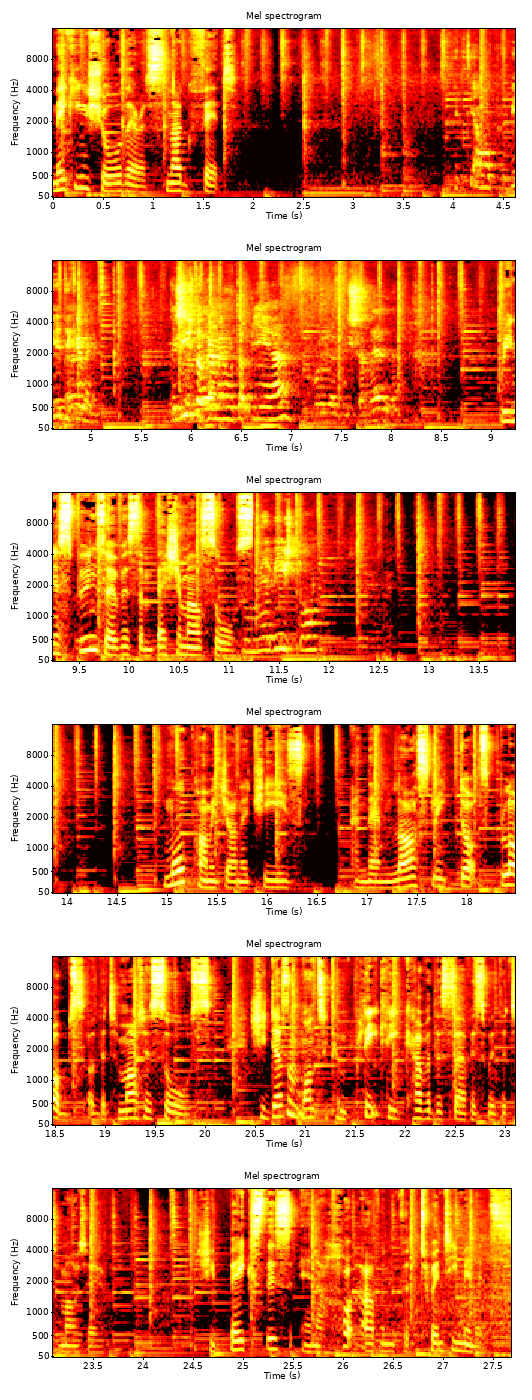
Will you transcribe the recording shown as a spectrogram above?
making sure they're a snug fit. Mettiamo qui, vedi eh. che... Hai visto che è venuta piena? Poi la besciamella. Rina spoons over some bechamel sauce, Non mi hai visto? more Parmigiano cheese, and then lastly dots blobs of the tomato sauce. She doesn't want to completely cover the surface with the tomato. She bakes this in a hot oven for 20 minutes.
